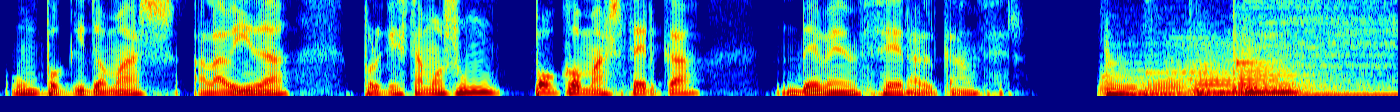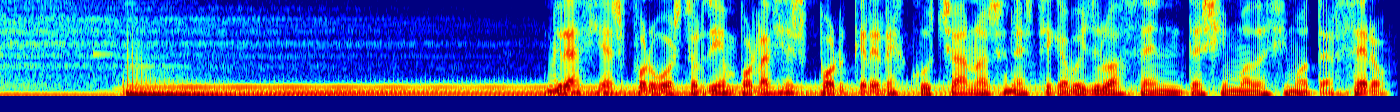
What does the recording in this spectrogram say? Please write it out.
un poquito más a la vida porque estamos un poco más cerca de vencer al cáncer. Gracias por vuestro tiempo, gracias por querer escucharnos en este capítulo centésimo decimotercero.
